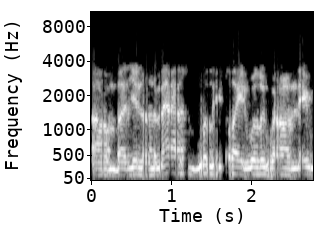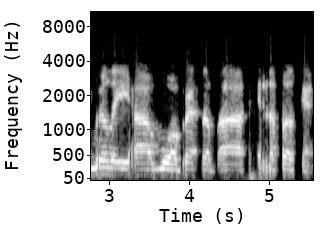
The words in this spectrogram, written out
Um, but you know the Mavs really played really well, and they really uh, were aggressive uh, in the first game.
